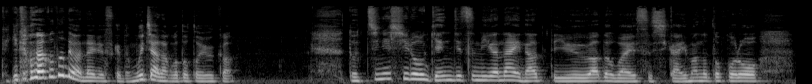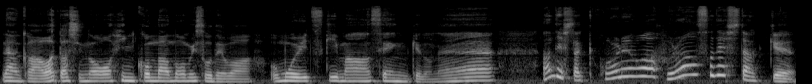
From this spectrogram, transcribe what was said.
適当なことではないですけど無茶なことというか。どっちにしろ現実味がないなっていうアドバイスしか今のところなんか私の貧困な脳みそでは思いつきませんけどね。何でしたっけ？これはフランスでしたっけ？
